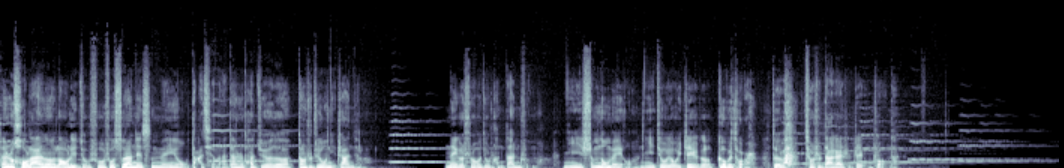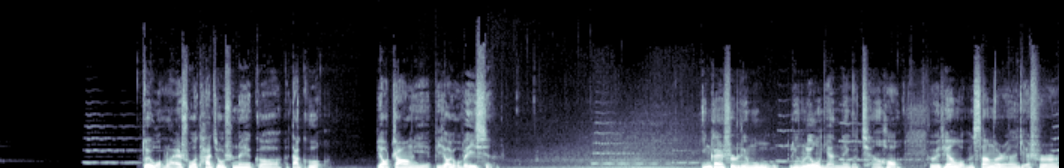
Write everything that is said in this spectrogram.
但是后来呢，老李就说说，虽然那次没有打起来，但是他觉得当时只有你站起来，那个时候就是很单纯嘛，你什么都没有，你就有这个胳膊腿儿，对吧？就是大概是这种状态。对我们来说，他就是那个大哥，比较仗义，比较有威信。应该是零五零六年那个前后，有一天我们三个人也是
